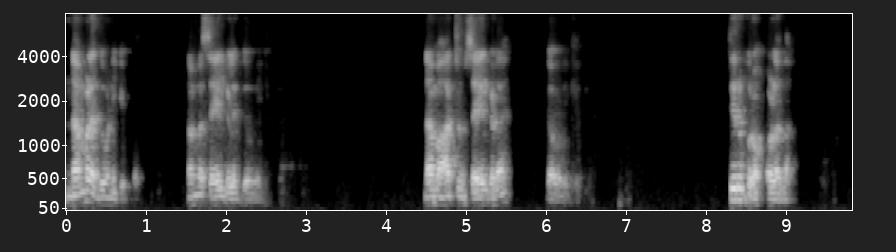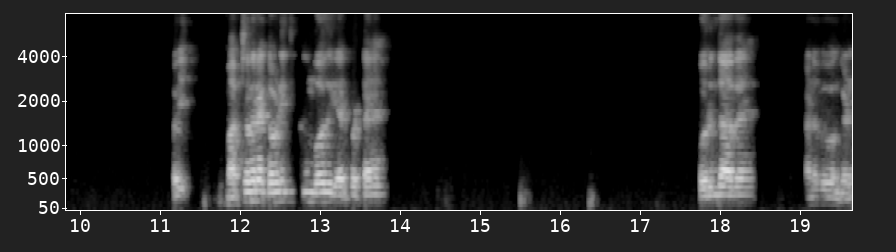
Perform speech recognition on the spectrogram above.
நம்மளை கவனிக்க போறோம். நம்ம செயல்களை கவனிக்க நம்ம ஆற்றும் செயல்களை கவனிக்க திருப்புறோம் அவ்வளவுதான். மற்றவரை கவனிக்கும் போது ஏற்பட்ட பொருந்தாத அனுபவங்கள்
